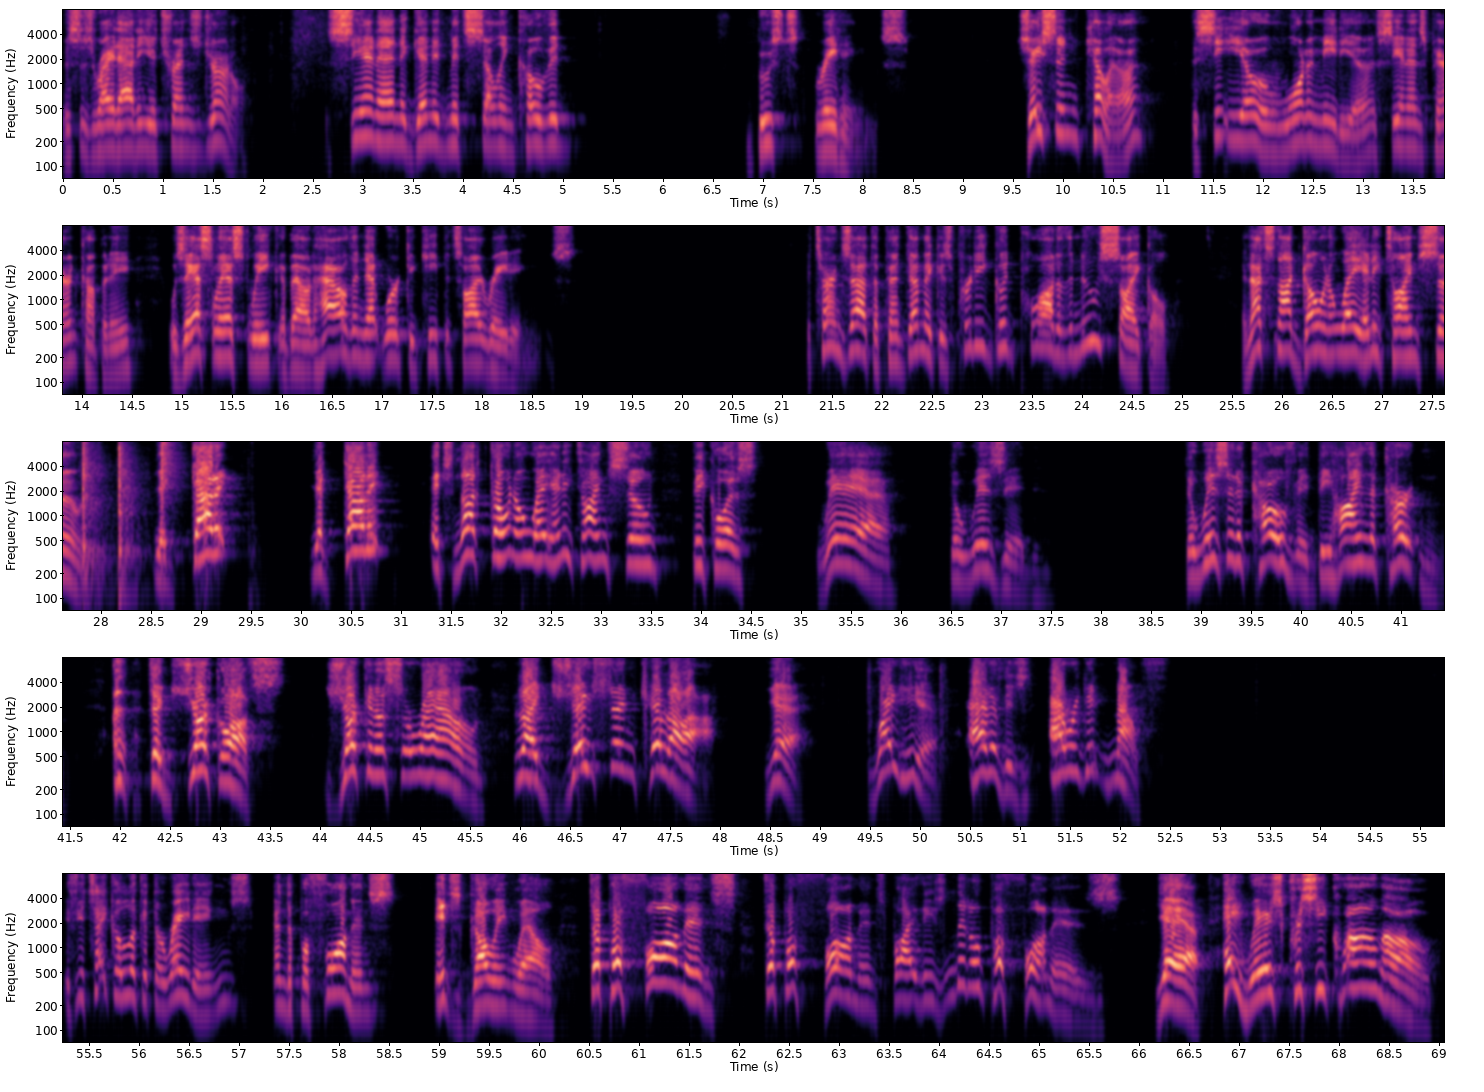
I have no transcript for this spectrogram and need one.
this is right out of your Trends Journal. CNN again admits selling COVID boosts ratings. Jason Kilar, the CEO of Warner Media, CNN's parent company, was asked last week about how the network could keep its high ratings. It turns out the pandemic is pretty good part of the news cycle, and that's not going away anytime soon. You got it? You got it? It's not going away anytime soon because we're the wizard the wizard of COVID behind the curtain, the jerk offs jerking us around like Jason Kilar. Yeah, right here out of his arrogant mouth. If you take a look at the ratings and the performance, it's going well. The performance, the performance by these little performers yeah. Hey, where's Chrissy Cuomo?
